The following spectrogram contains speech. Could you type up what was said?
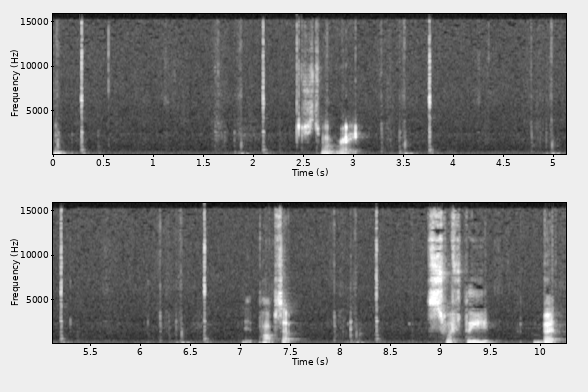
Hmm. Just about right. It pops up swiftly, but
